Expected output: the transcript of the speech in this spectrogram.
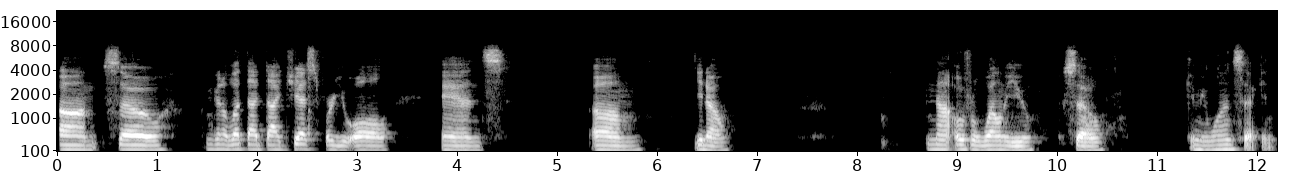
Um, so I'm going to let that digest for you all and, um, you know, not overwhelm you. So give me one second.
